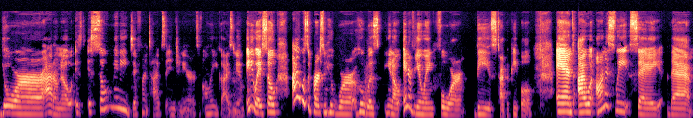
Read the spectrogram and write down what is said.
your, I don't know, it's, it's so many different types of engineers. If only you guys mm-hmm. knew. Anyway, so I was a person who were who was, you know, interviewing for these type of people. And I would honestly say that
